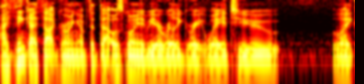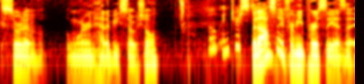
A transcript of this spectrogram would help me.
i think i thought growing up that that was going to be a really great way to like sort of learn how to be social Oh, interesting. but I'll say for me personally, as a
